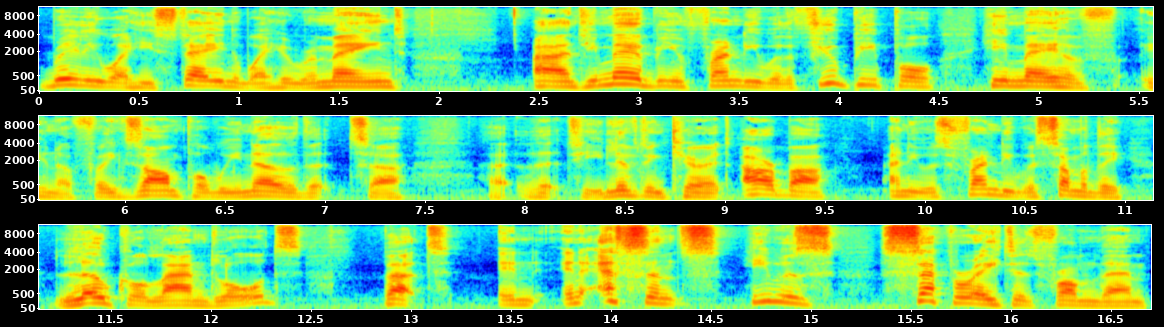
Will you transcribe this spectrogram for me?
really where he stayed, where he remained. And he may have been friendly with a few people. He may have, you know, for example, we know that uh, uh, that he lived in Kiryat Arba and he was friendly with some of the local landlords. But in in essence, he was separated from them.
